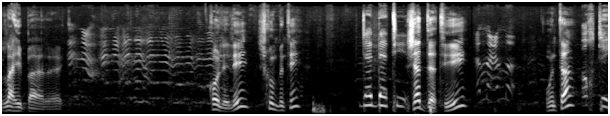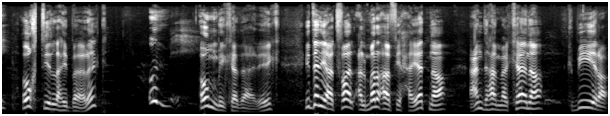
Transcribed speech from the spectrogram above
الله يبارك. قولي لي شكون بنتي؟ جدتي. جدتي. وانت؟ أختي. أختي الله يبارك. أمي. أمي كذلك. اذا يا أطفال المرأة في حياتنا عندها مكانة كبيرة.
